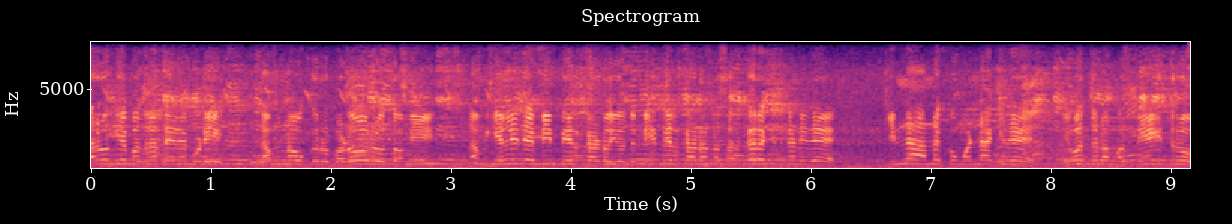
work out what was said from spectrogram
ಆರೋಗ್ಯ ಭದ್ರತೆಯನ್ನು ಕೊಡಿ. ನಮ್ಮ ನೌಕರರು ಬಡವರು ಸ್ವಾಮಿ. ನಮ್ಗೆಲ್ಲಿದೆ ಬಿ ಪಿ ಎಲ್ ಕಾರ್ಡು ಇವತ್ತು ಬಿ ಪಿ ಎಲ್ ಕಾರ್ಡನ್ನು ಸರ್ಕಾರ ಕಿತ್ಕೊಂಡಿದೆ. ಕಿನ್ನ ಅನ್ನಕ್ಕೂ ಮಣ್ಣಾಕಿದೆ. ಇವತ್ತು ನಮ್ಮ ಸ್ನೇಹಿತರು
